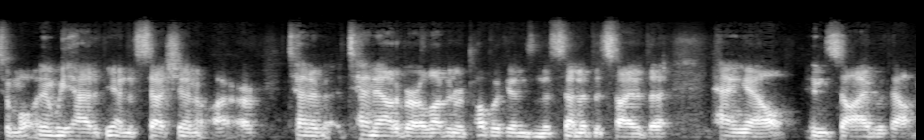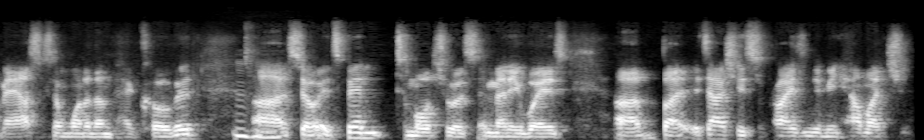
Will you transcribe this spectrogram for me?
tumult, and we had at the end of session, our 10, of, 10 out of our 11 Republicans in the Senate decided to hang out inside without masks, and one of them had COVID. Mm-hmm. Uh, so it's been tumultuous in many ways. Uh, but it's actually surprising to me how much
